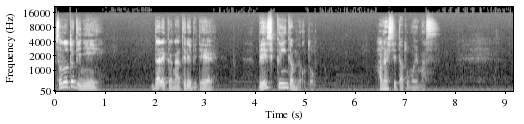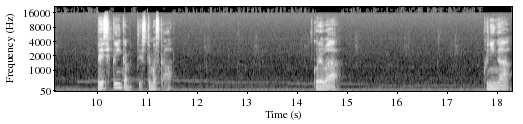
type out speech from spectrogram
その時に誰かがテレビでベーシックインカムのこと話してたと思いますベーシックインカムって知ってますか？これは国が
